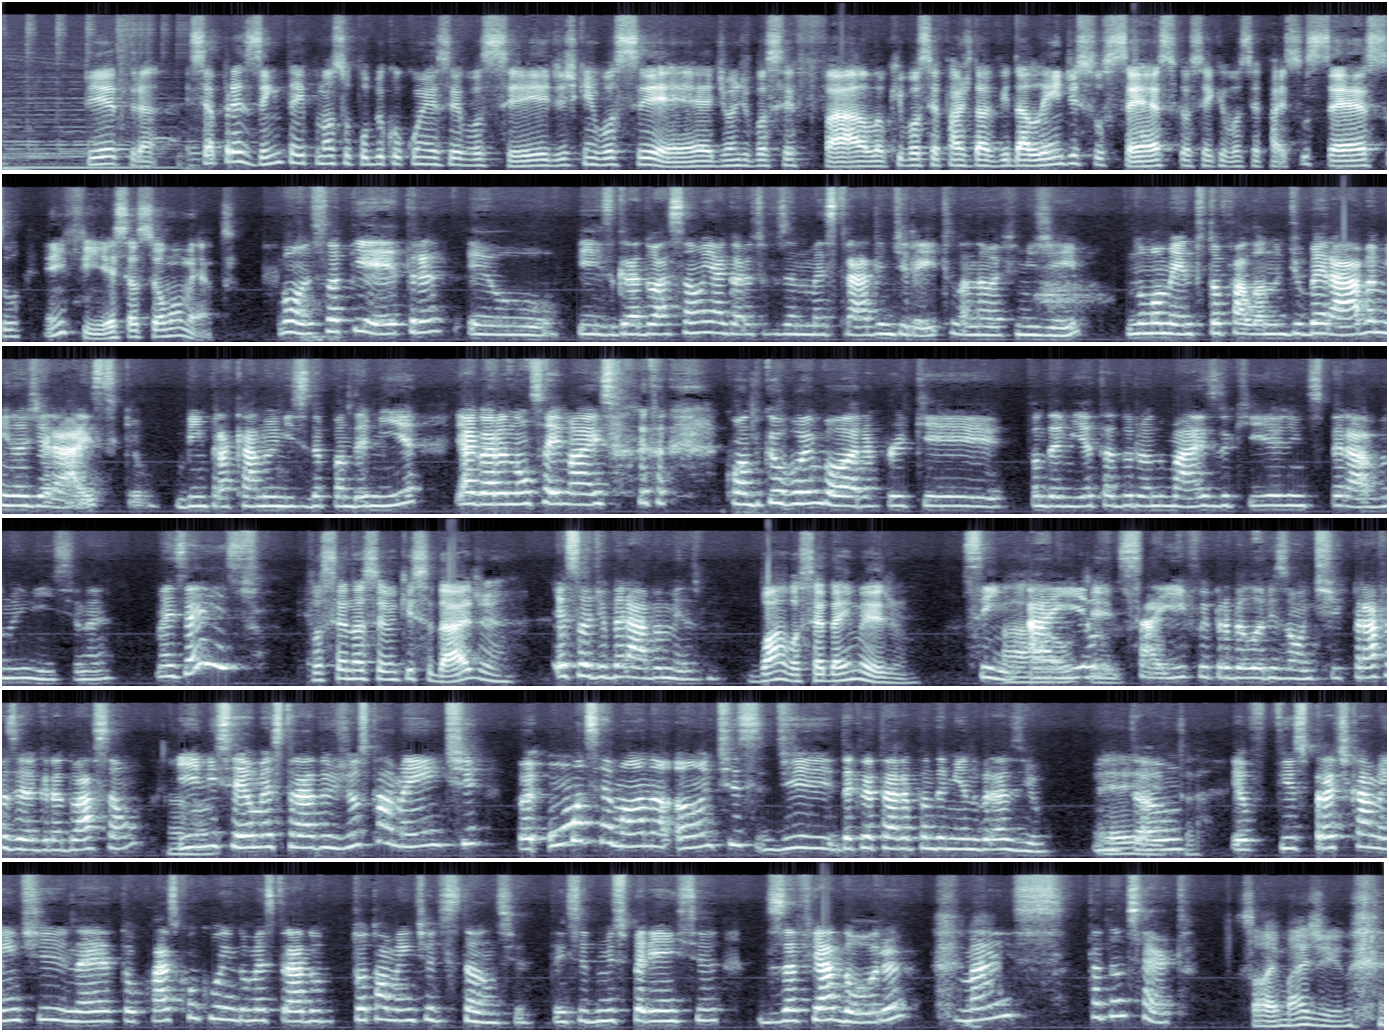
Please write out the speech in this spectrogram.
Pietra, se apresenta aí para o nosso público conhecer você, diz quem você é, de onde você fala, o que você faz da vida além de sucesso, que eu sei que você faz sucesso. Enfim, esse é o seu momento. Bom, eu sou a Pietra, eu fiz graduação e agora estou fazendo mestrado em Direito lá na UFMG. No momento estou falando de Uberaba, Minas Gerais, que eu vim para cá no início da pandemia, e agora eu não sei mais quando que eu vou embora, porque a pandemia está durando mais do que a gente esperava no início, né? Mas é isso. Você nasceu em que cidade? Eu sou de Uberaba mesmo. Bom, você é daí mesmo. Sim, ah, aí okay. eu saí, fui para Belo Horizonte para fazer a graduação e iniciei o mestrado justamente uma semana antes de decretar a pandemia no Brasil. Então, Eita. eu fiz praticamente, né, tô quase concluindo o mestrado totalmente à distância. Tem sido uma experiência desafiadora, mas tá dando certo. Só imagino.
